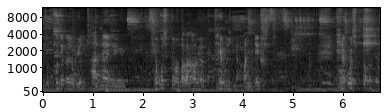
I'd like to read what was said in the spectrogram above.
지 패션? 고대가 왜 이렇게 안 나는 150도로다가 하면 되고 있, 안 되고 있어 150도로 되고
